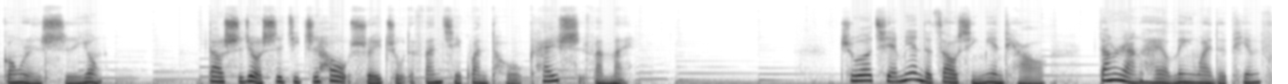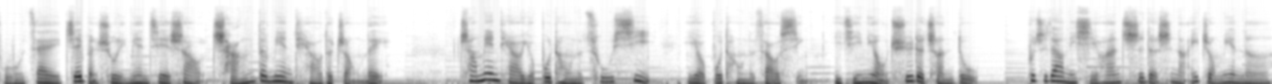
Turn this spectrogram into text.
供人食用。到十九世纪之后，水煮的番茄罐头开始贩卖。除了前面的造型面条，当然还有另外的篇幅在这本书里面介绍长的面条的种类。长面条有不同的粗细，也有不同的造型以及扭曲的程度。不知道你喜欢吃的是哪一种面呢？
